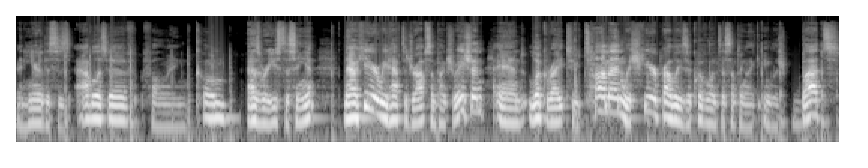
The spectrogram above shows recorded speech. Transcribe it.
And here this is ablative following cum as we're used to seeing it. Now here we'd have to drop some punctuation and look right to tamen, which here probably is equivalent to something like English but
